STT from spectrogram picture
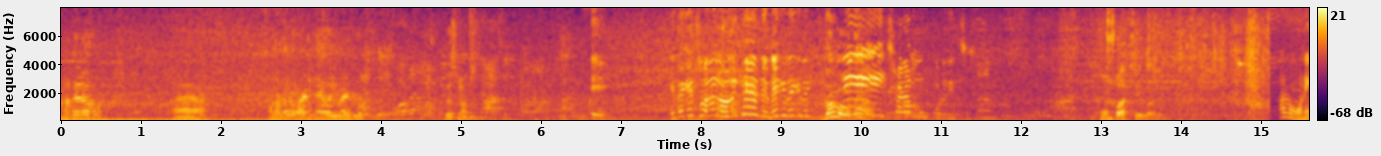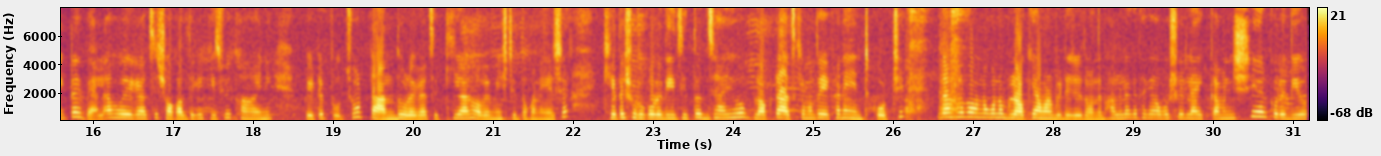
আমাদেরও আহ, আমাদেরও বাড়িতে ওই বাড়িতে বসে বুঝলো এটাকে খেয়েছে? দেখি দেখি দেখি। দাও দাও সারা মুখ করে দিচ্ছে ঘুম পাচ্ছে এবারে। আর অনেকটাই বেলা হয়ে গেছে সকাল থেকে কিছুই খাওয়াইনি পেটে প্রচুর টান ধরে গেছে। কি আর হবে মিষ্টির দোকানে এসে? খেতে শুরু করে দিয়েছি। তো যাই হোক, ব্লগটা আজকের মতো এখানে এন্ড করছি। দেখা হবে অন্য কোনো ব্লগে। আমার ভিডিও যদি তোমাদের ভালো লাগে থাকে, অবশ্যই লাইক কমেন্ট শেয়ার করে দিও।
